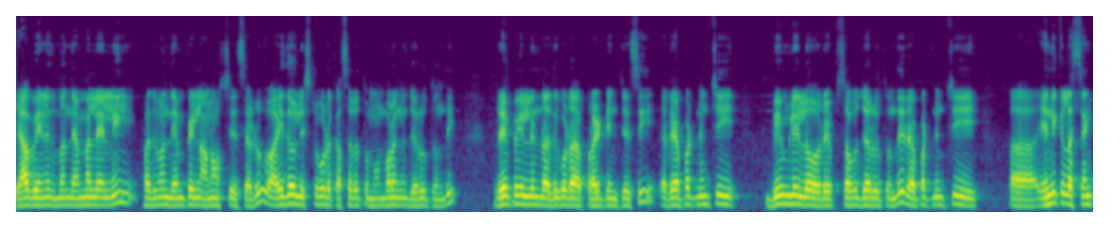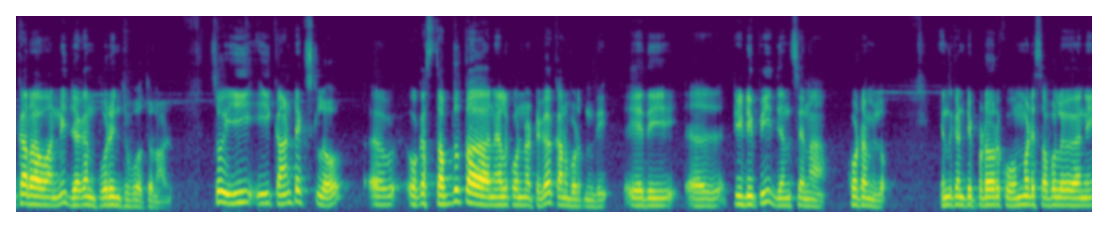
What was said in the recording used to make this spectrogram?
యాభై ఎనిమిది మంది ఎమ్మెల్యేలని పది మంది ఎంపీలను అనౌన్స్ చేశాడు. ఐదో లిస్టు కూడా కసరత్తు ముమ్మరంగా జరుగుతుంది. రేపు ఎల్లుండి అది కూడా ప్రకటించేసి రేపటి నుంచి భీమ్లీలో రేపు సభ జరుగుతుంది. రేపటి నుంచి ఎన్నికల శంకారావాన్ని జగన్ పూరించబోతున్నాడు. సో ఈ ఈ కాంటెక్స్ట్లో ఒక స్తబ్దత నెలకొన్నట్టుగా కనబడుతుంది. ఏది టీడీపీ జనసేన కూటమిలో. ఎందుకంటే ఇప్పటివరకు ఉమ్మడి సభలు కానీ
